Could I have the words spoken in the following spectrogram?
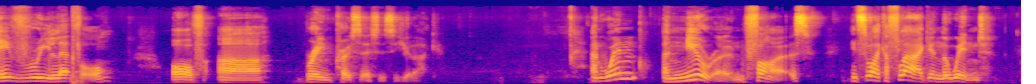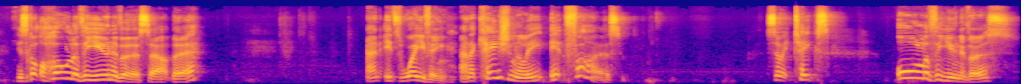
every level of our brain processes, if you like. And when a neuron fires, it's like a flag in the wind. It's got the whole of the universe out there, and it's waving, and occasionally it fires. So it takes all of the universe,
